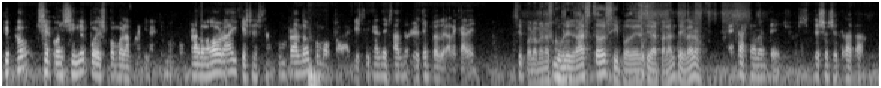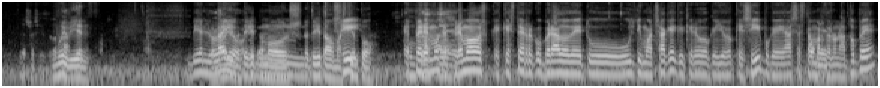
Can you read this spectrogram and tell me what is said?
pero se consigue pues como las máquinas que hemos comprado ahora y que se están comprando como para que sigan estando en el templo del arcade. Sí, por lo menos cubrir gastos y poder tirar para adelante, claro. Exactamente, de eso se trata. De eso se trata. Muy bien. Bien, Lolayo. no te quitamos, no te quitamos más sí. tiempo. Esperemos, placer. esperemos que, que estés recuperado de tu último achaque, que creo que yo que sí, porque has estado en. Barcelona a tope.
